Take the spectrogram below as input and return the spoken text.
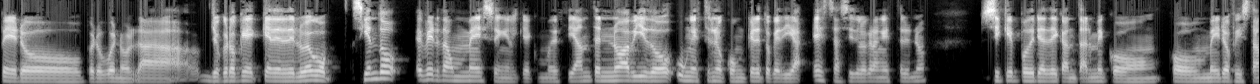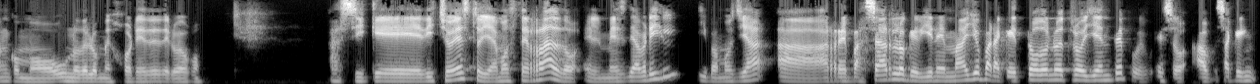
pero, pero bueno, yo creo que, desde luego, siendo, es verdad, un mes en el que, como decía antes, no ha habido un estreno concreto que diga, este ha sido el gran estreno, sí que podría decantarme con, con Made of Easttown como uno de los mejores, desde luego. Así que dicho esto, ya hemos cerrado el mes de abril y vamos ya a repasar lo que viene en mayo para que todos nuestros oyentes, pues eso, saquen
